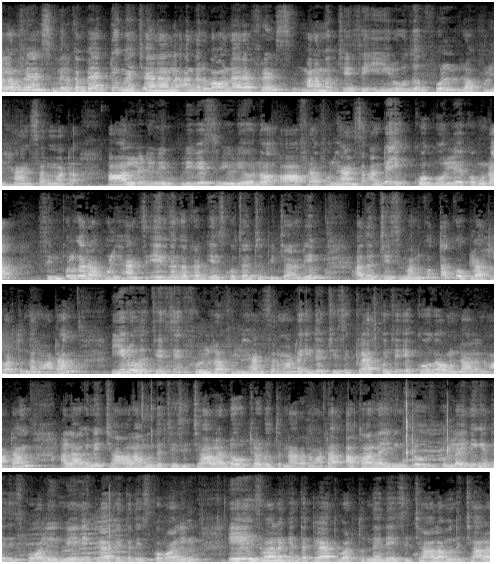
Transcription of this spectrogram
Hello friends welcome back to my channel అందరూ బాగున్నారా ఫ్రెండ్స్ మనం వచ్చేసి ఈ రోజు ఫుల్ రఫుల్ హ్యాండ్స్ అన్నమాట. ఆల్రెడీ నేను ప్రీవియస్ వీడియోలో ఆఫ్ రఫుల్ హ్యాండ్స్ అంటే ఎక్కువ గోల్ లేకుండా సింపుల్గా రఫుల్ హ్యాండ్స్ ఏ విధంగా కట్ చేసుకోవచ్చు అని చూపించానండి. అది వచ్చేసి మనకు తక్కువ క్లాత్ పడుతుంది అనమాట ఈ రోజు వచ్చేసి ఫుల్ రఫుల్ హ్యాండ్స్ అనమాట ఇది వచ్చేసి క్లాత్ కొంచెం ఎక్కువగా ఉండాలన్నమాట. అలాగనే చాలా మంది వచ్చేసి చాలా డౌట్లు అడుగుతున్నారనమాట అక్క లైనింగ్ బ్లౌజ్కు లైనింగ్ ఎంత తీసుకోవాలి? మెయినింగ్ క్లాత్ ఎంత తీసుకోవాలి? ఏజ్ వాళ్ళకి ఎంత క్లాత్ పడుతుంది అనేసి చాలామంది చాలా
